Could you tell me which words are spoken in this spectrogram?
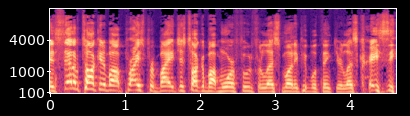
Instead of talking about price per bite, just talk about more food for less money. People think you're less crazy.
